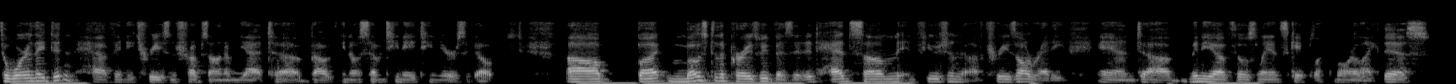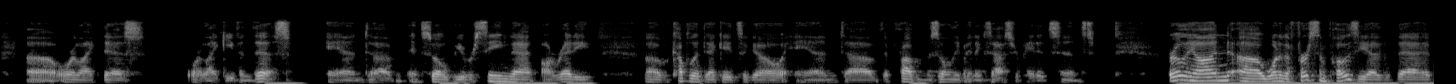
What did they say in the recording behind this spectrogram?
to where they didn't have any trees and shrubs on them yet uh, about, you know, 17, 18 years ago. Uh, but most of the prairies we visited had some infusion of trees already, and uh, many of those landscapes look more like this, uh, or like this, or like even this. And uh, and so we were seeing that already uh, a couple of decades ago, and uh, the problem has only been exacerbated since. Early on, uh, one of the first symposia that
